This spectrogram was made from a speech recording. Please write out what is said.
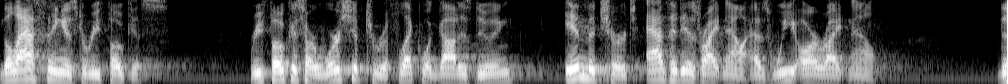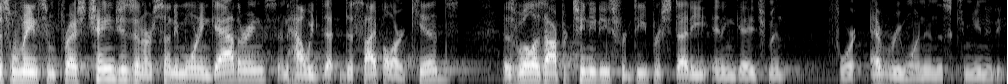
The last thing is to refocus refocus our worship to reflect what God is doing in the church as it is right now, as we are right now. This will mean some fresh changes in our Sunday morning gatherings and how we d- disciple our kids, as well as opportunities for deeper study and engagement for everyone in this community.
